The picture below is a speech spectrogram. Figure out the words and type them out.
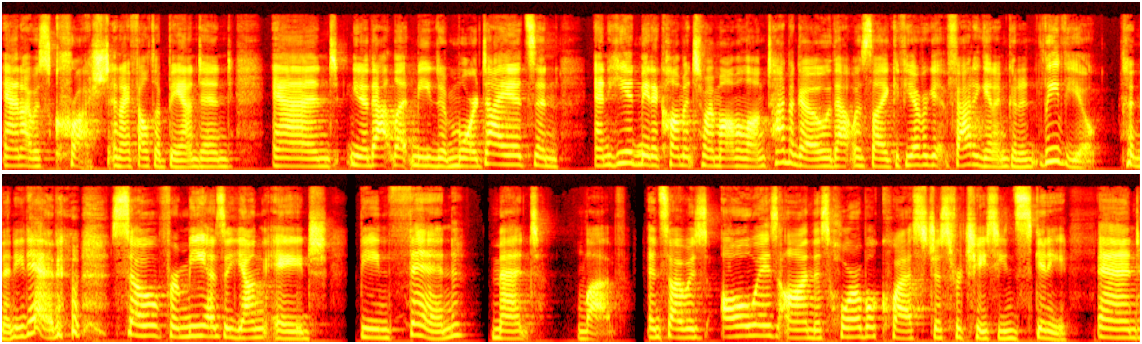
And I was crushed and I felt abandoned. And you know that led me to more diets and and he had made a comment to my mom a long time ago that was like if you ever get fat again i'm going to leave you. And then he did. So for me as a young age being thin meant love. And so i was always on this horrible quest just for chasing skinny. And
